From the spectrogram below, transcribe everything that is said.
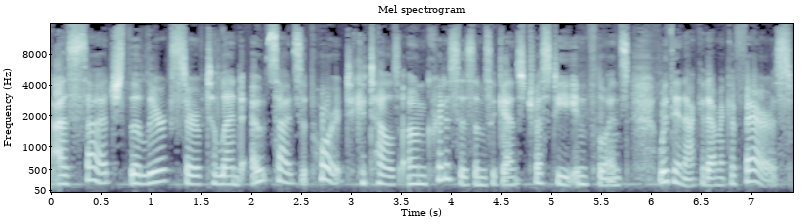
As such, the lyrics serve to lend outside support to Cattell's own criticisms against trustee influence within academic affairs.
